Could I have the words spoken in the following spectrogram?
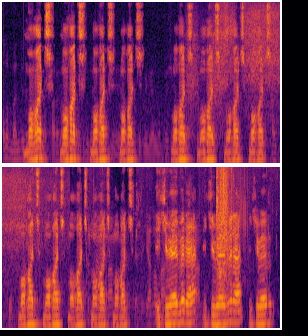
Oğlum ben dedim. Mohaç, mohaç, mohaç, mohaç. Mohaç, mohaç, mohaç, mohaç. Mohaç, mohaç, mohaç, mohaç, mohaç. seni. Yalan 2v1 lan, ha, yalan. 2v1 ha, 2v1.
